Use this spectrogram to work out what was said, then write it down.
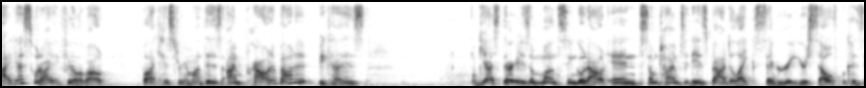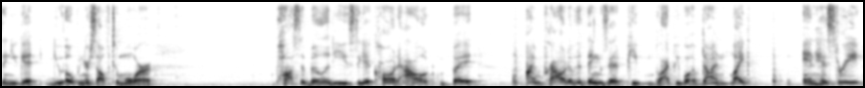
I guess what I feel about Black History Month is I'm proud about it because yes, there is a month singled out, and sometimes it is bad to like segregate yourself because then you get you open yourself to more possibilities to get called out. But I'm proud of the things that pe- Black people have done. Like in history,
